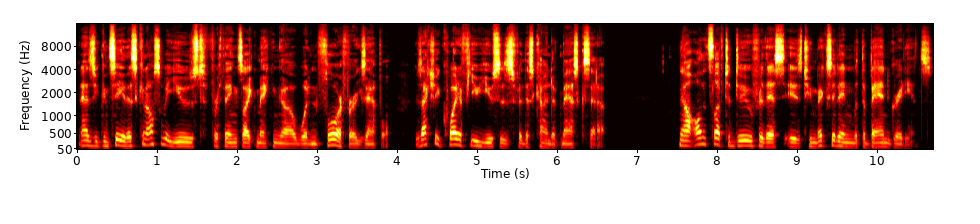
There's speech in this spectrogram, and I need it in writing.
And as you can see, this can also be used for things like making a wooden floor, for example. There's actually quite a few uses for this kind of mask setup. Now all that's left to do for this is to mix it in with the band gradients.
